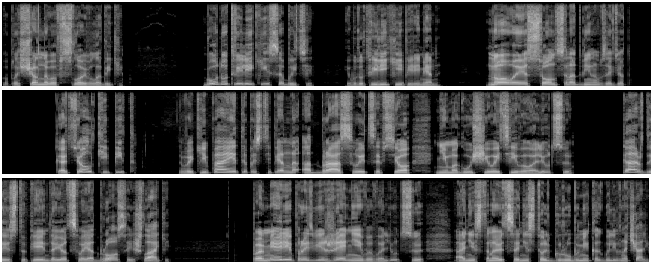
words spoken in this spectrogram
воплощенного в слой владыки. Будут великие события, и будут великие перемены. Новое солнце над миром взойдет. Котел кипит, выкипает и постепенно отбрасывается все, не могущее войти в эволюцию. Каждая ступень дает свои отбросы и шлаки. По мере продвижения в эволюцию они становятся не столь грубыми, как были в начале.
